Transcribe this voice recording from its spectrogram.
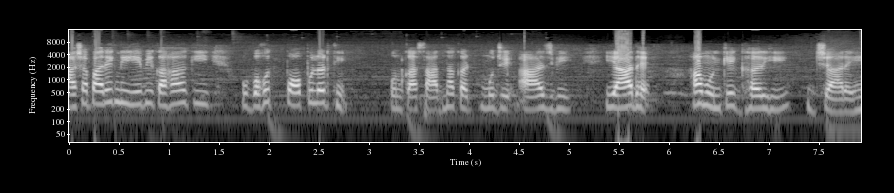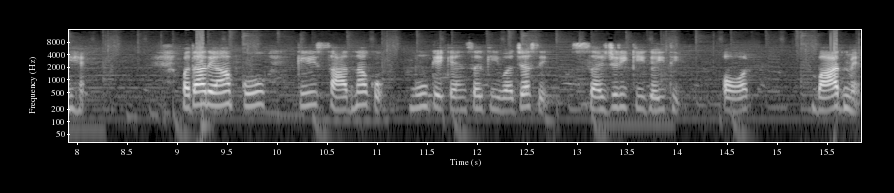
आशा पारेख ने यह भी कहा कि वो बहुत पॉपुलर थी। उनका साधना कट मुझे आज भी याद है। हम उनके घर ही जा रहे हैं। बता दें आपको कि साधना को मुँह के कैंसर की वजह से सर्जरी की गई थी और बाद में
